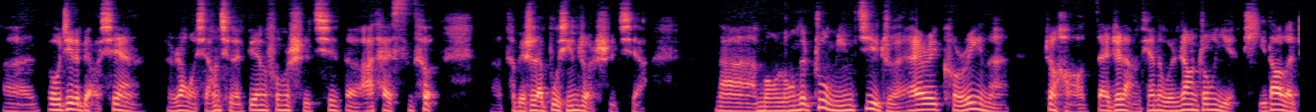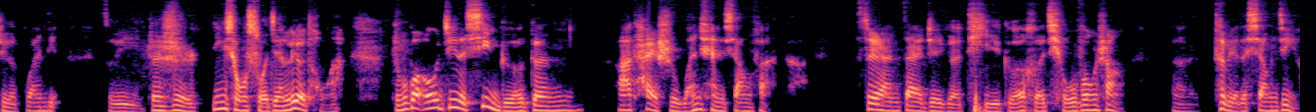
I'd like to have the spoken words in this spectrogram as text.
呃，OG 的表现让我想起了巅峰时期的阿泰斯特，呃，特别是在步行者时期啊。那猛龙的著名记者 Eric Corin 呢，正好在这两天的文章中也提到了这个观点，所以真是英雄所见略同啊。只不过 OG 的性格跟阿泰是完全相反的，虽然在这个体格和球风上。呃，特别的相近啊。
